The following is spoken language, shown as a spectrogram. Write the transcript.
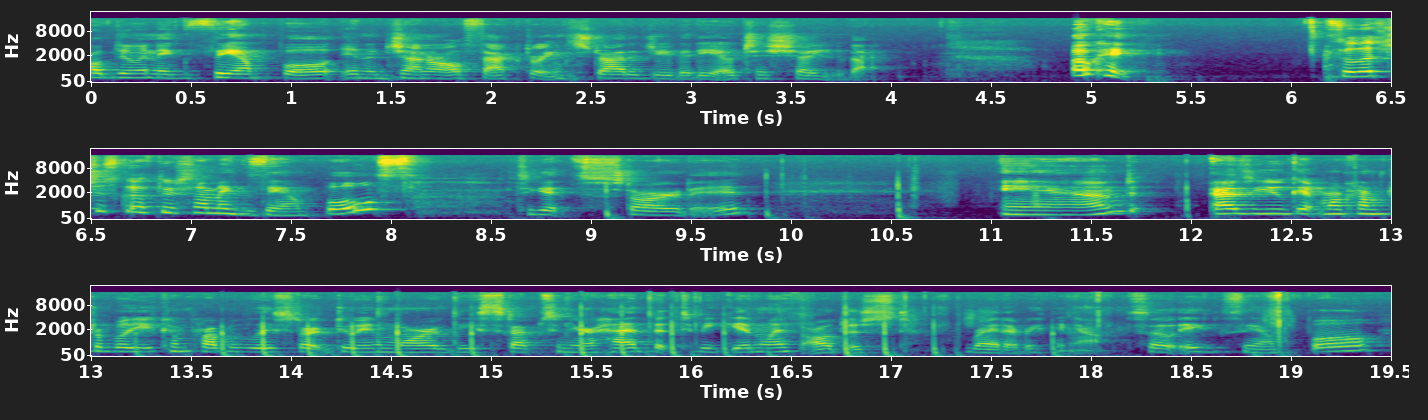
I'll do an example in a general factoring strategy video to show you that. Okay, so let's just go through some examples to get started. And as you get more comfortable, you can probably start doing more of these steps in your head. But to begin with, I'll just write everything out. So example,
